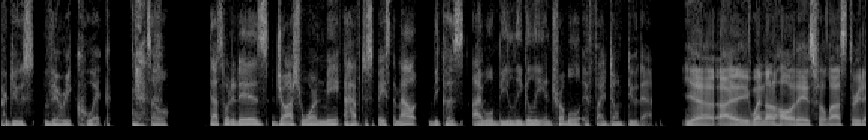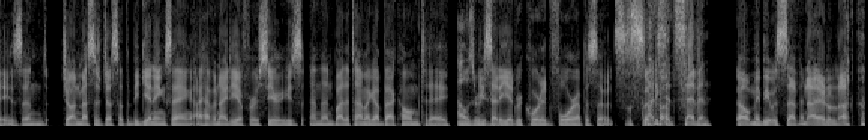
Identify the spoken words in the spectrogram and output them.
produce very quick so that's what it is josh warned me i have to space them out because i will be legally in trouble if i don't do that Yeah, I went on holidays for the last three days, and John messaged us at the beginning saying, I have an idea for a series. And then by the time I got back home today, i was already he said he had recorded four episodes. I thought he said seven. oh, maybe it was seven. I don't know.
